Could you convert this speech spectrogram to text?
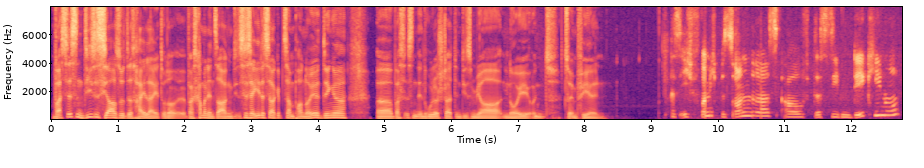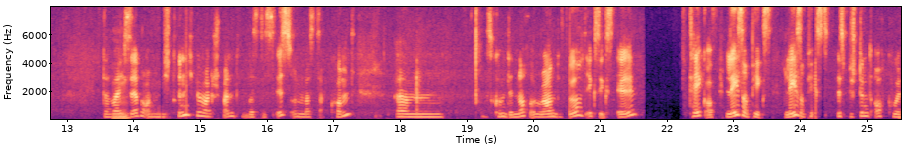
was ist denn dieses Jahr so das Highlight? Oder äh, was kann man denn sagen? Es ist ja jedes Jahr gibt es ja ein paar neue Dinge. Äh, was ist denn in Ruderstadt in diesem Jahr neu und zu empfehlen? Also ich freue mich besonders auf das 7D-Kino. Da war Mhm. ich selber auch noch nicht drin. Ich bin mal gespannt, was das ist und was da kommt. Ähm, was kommt denn noch? Around the World XXL. Take-Off. Laserpix. Laserpix ist bestimmt auch cool.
